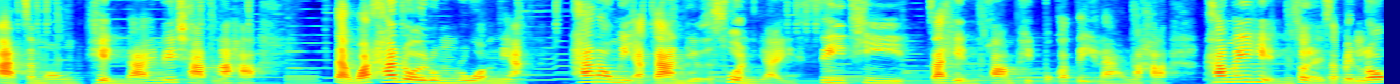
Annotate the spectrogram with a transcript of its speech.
อาจจะมองเห็นได้ไม่ชัดนะคะ แต่ว่าถ้าโดยรวมๆเนี่ย ถ้าเรามีอาการเยอะส่วนใหญ่ CT จะเห็นความผิดปกติแล้วนะคะ ถ้าไม่เห็นส่วนใหญ่จะเป็นโรค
